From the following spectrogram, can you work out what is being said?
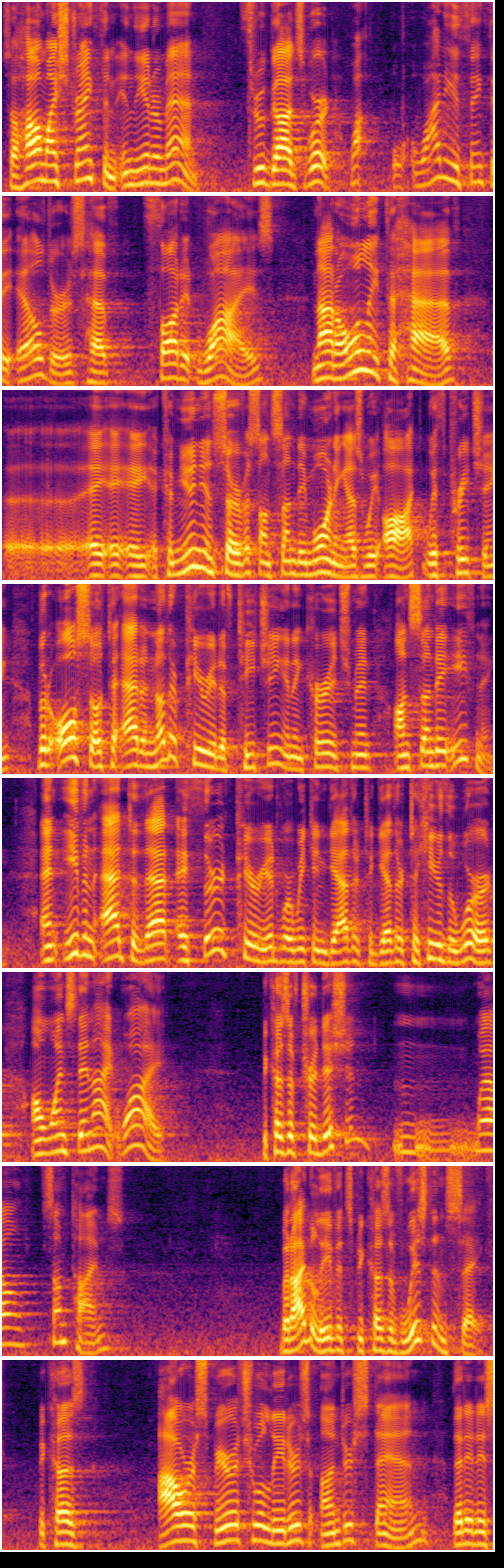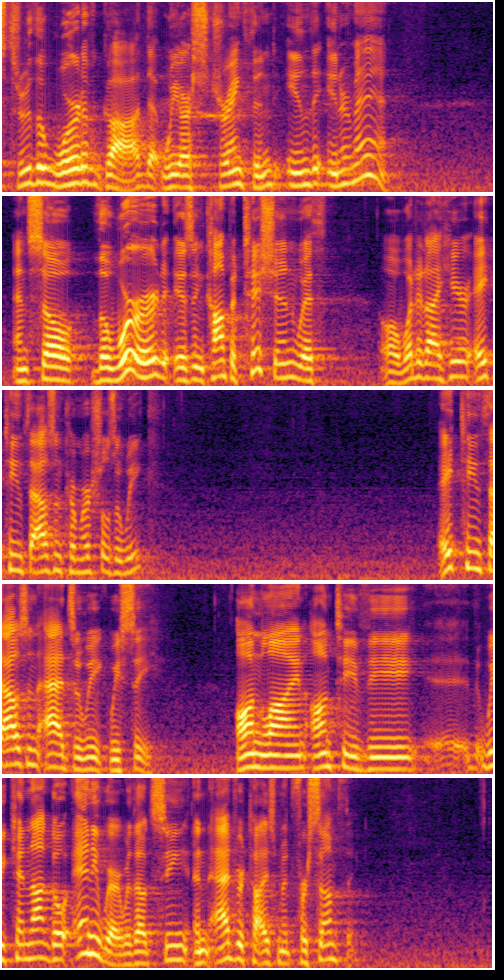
So how am I strengthened in the inner man? Through God's word. Why, why do you think the elders have thought it wise not only to have a, a, a, communion service on Sunday morning as we ought with preaching, but also to add another period of teaching and encouragement on Sunday evening. And even add to that a third period where we can gather together to hear the word on Wednesday night. Why? Because of tradition? Mm, well, sometimes. But I believe it's because of wisdom's sake, because our spiritual leaders understand that it is through the word of God that we are strengthened in the inner man. And so the word is in competition with, oh, what did I hear, 18,000 commercials a week? 18,000 ads a week we see, online, on TV. We cannot go anywhere without seeing an advertisement for something.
